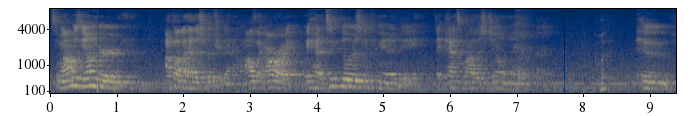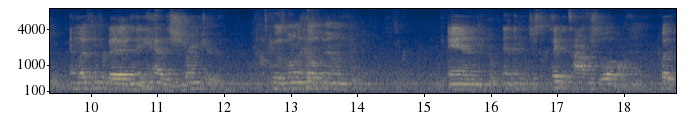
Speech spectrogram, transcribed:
So when I was younger, I thought I had the scripture down. I was like, all right, we had two pillars in the community. They passed by this gentleman who and left him for dead, and then he had this stranger who was willing to help him and, and, and just take the time just to love on him. But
